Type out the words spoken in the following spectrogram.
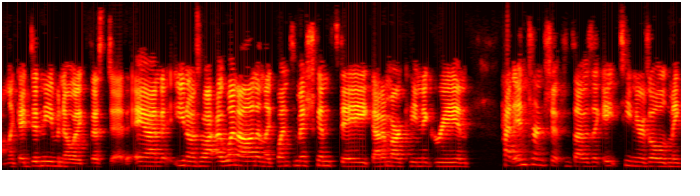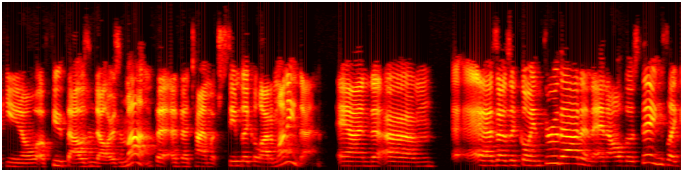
on. Like I didn't even know it existed. And you know, so I went on and like went to Michigan State, got a marketing degree, and had internships since I was like 18 years old, making you know a few thousand dollars a month at, at that time, which seemed like a lot of money then. And um, as I was like going through that and, and all those things, like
